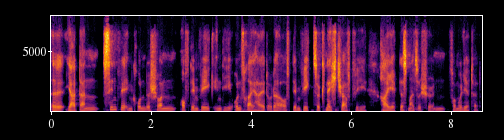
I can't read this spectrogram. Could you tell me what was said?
äh, ja, dann sind wir im Grunde schon auf dem Weg in die Unfreiheit oder auf dem Weg zur Knechtschaft, wie Hayek das mal so schön formuliert hat.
